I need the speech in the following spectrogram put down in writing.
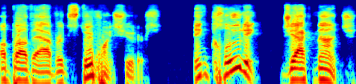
above average three point shooters, including Jack Nunge.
